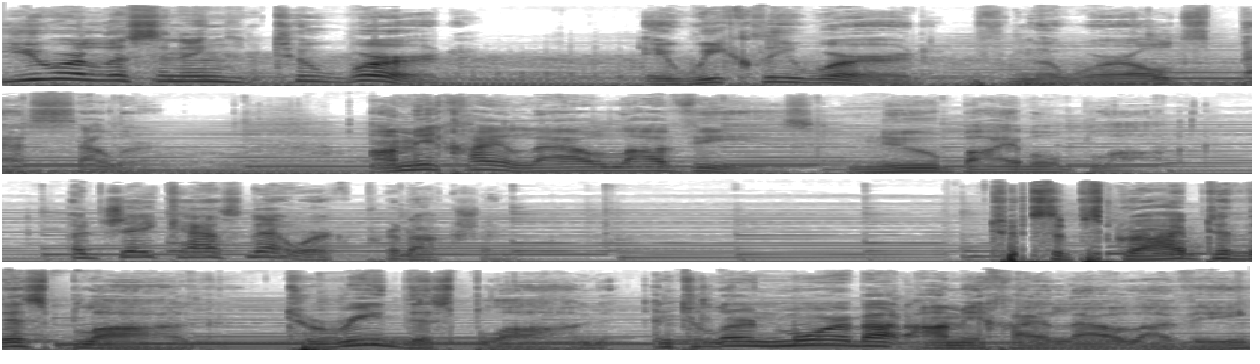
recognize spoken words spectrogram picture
You are listening to Word, a weekly word from the world's bestseller, Amichai Lau Lavie's new Bible blog, a JCast Network production. To subscribe to this blog, to read this blog, and to learn more about Amichai Lau Lavie,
